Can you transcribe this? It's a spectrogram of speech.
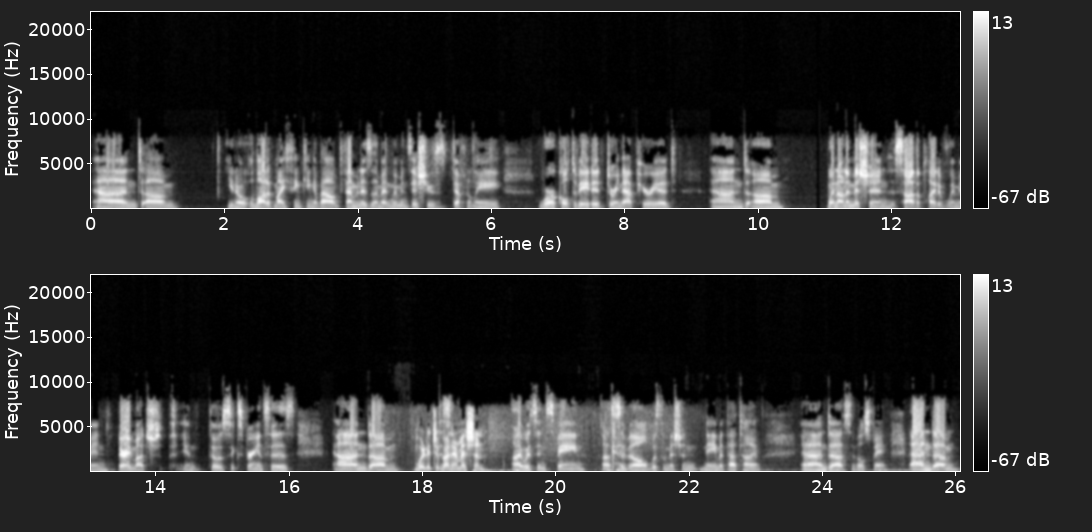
And um, you know, a lot of my thinking about feminism and women's issues definitely were cultivated during that period. And um, went on a mission, saw the plight of women very much in those experiences. And um, Where did you go on your mission? I was in Spain. Uh, Okay. Seville was the mission name at that time, and uh, Seville, Spain. And um,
